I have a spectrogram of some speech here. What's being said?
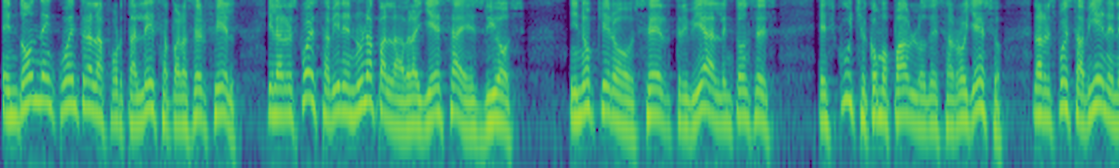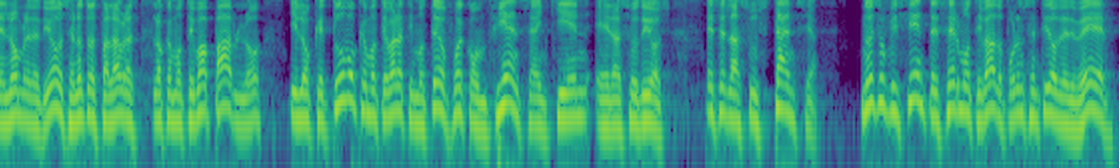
¿En dónde encuentra la fortaleza para ser fiel? Y la respuesta viene en una palabra y esa es Dios. Y no quiero ser trivial, entonces Escuche cómo Pablo desarrolla eso. La respuesta viene en el nombre de Dios. En otras palabras, lo que motivó a Pablo y lo que tuvo que motivar a Timoteo fue confianza en quién era su Dios. Esa es la sustancia. No es suficiente ser motivado por un sentido de deber.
